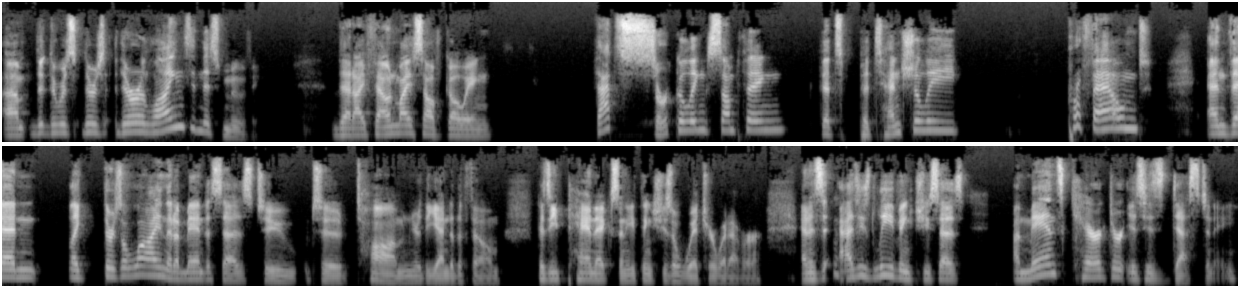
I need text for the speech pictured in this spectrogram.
Um, th- there was there's there are lines in this movie that I found myself going, that's circling something that's potentially profound, and then like there's a line that Amanda says to to Tom near the end of the film because he panics and he thinks she's a witch or whatever, and as as he's leaving, she says, "A man's character is his destiny."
